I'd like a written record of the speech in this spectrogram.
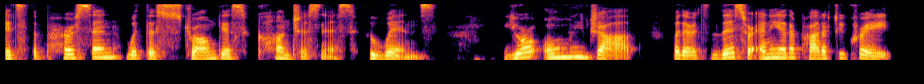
it's the person with the strongest consciousness who wins. Your only job, whether it's this or any other product you create,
